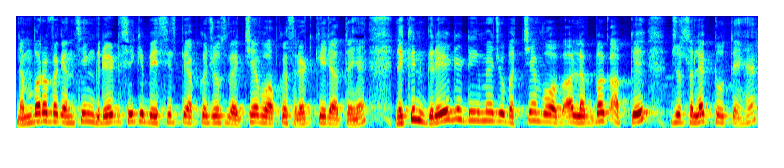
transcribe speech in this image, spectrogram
number of vacancy grade C के बेसिस पे आपके जो बच्चे हैं, वो आपके सेलेक्ट किए जाते हैं। लेकिन ग्रेड डी में जो बच्चे हैं, वो लगभग आपके जो सेलेक्ट होते हैं,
